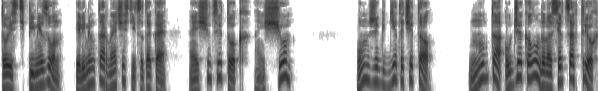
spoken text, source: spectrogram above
то есть пимезон, элементарная частица такая. А еще цветок, а еще... Он же где-то читал. Ну да, у Джека Лондона в сердцах трех.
